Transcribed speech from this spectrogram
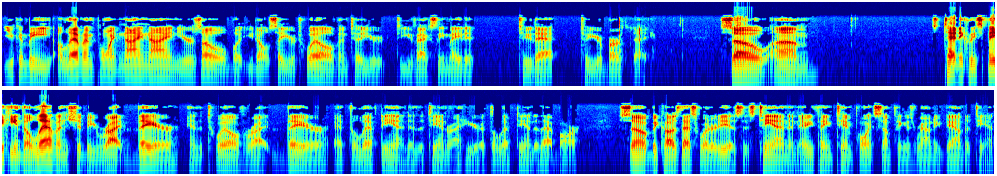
you can be 11.99 years old, but you don't say you're 12 until you're until you've actually made it to that to your birthday. So, um, technically speaking, the 11 should be right there, and the 12 right there at the left end, and the 10 right here at the left end of that bar. So, because that's what it is, it's 10, and anything 10 point something is rounding down to 10.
